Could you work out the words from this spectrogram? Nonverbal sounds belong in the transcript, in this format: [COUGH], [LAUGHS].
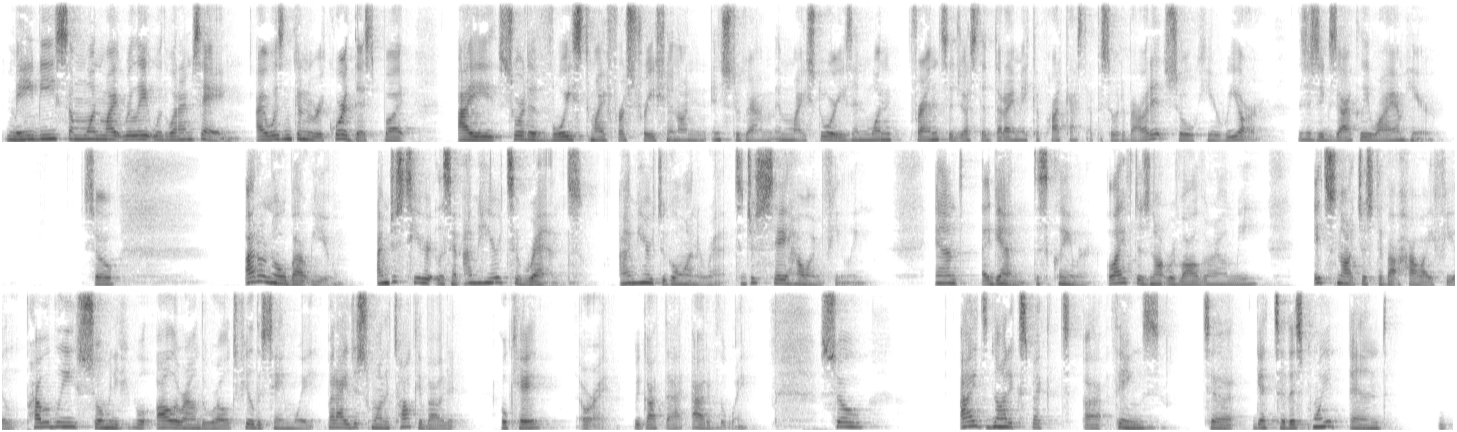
maybe someone might relate with what I'm saying. I wasn't going to record this, but I sort of voiced my frustration on Instagram in my stories, and one friend suggested that I make a podcast episode about it. So here we are. This is exactly why I'm here. So I don't know about you. I'm just here. Listen, I'm here to rant. I'm here to go on a rant, to just say how I'm feeling. And again, disclaimer life does not revolve around me. It's not just about how I feel. Probably so many people all around the world feel the same way, but I just want to talk about it Okay? All right, we got that out of the way. So I did not expect uh, things to get to this point, and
